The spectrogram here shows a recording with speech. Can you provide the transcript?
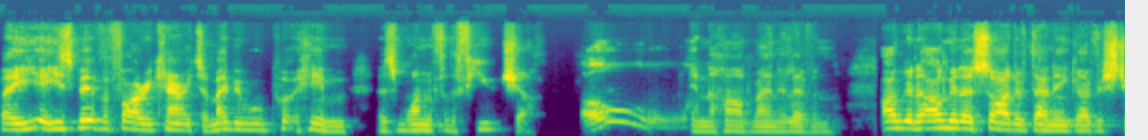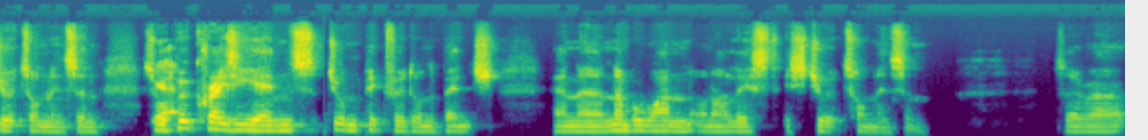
But he, he's a bit of a fiery character. Maybe we'll put him as one for the future Oh, in the hard man eleven. I'm gonna I'm gonna side with Danny and go for Stuart Tomlinson. So Yeah. we'll put Crazy Jens, Jordan Pickford on the bench, and uh, number one on our list is Stuart Tomlinson. So uh,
